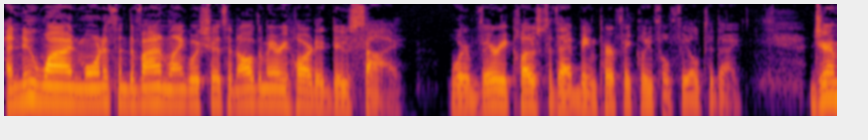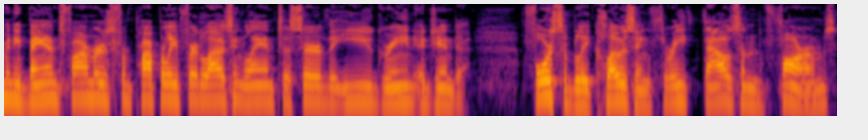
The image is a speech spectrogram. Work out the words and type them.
A new wine mourneth, and the vine languisheth, and all the merry hearted do sigh. We're very close to that being perfectly fulfilled today. Germany bans farmers from properly fertilizing land to serve the EU green agenda, forcibly closing 3,000 farms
